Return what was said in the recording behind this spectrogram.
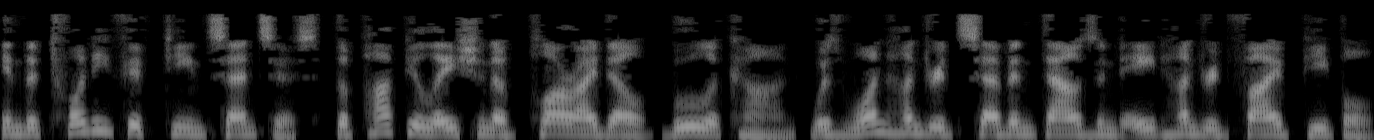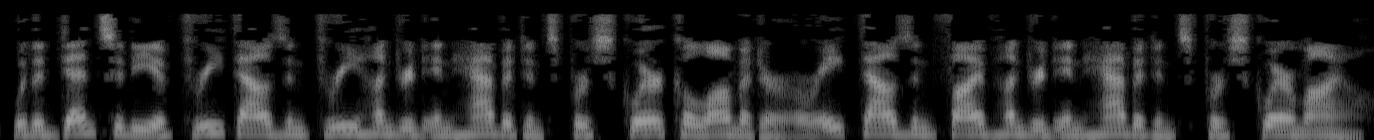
In the 2015 census, the population of Plaridel, Bulacan, was 107,805 people, with a density of 3,300 inhabitants per square kilometer or 8,500 inhabitants per square mile.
